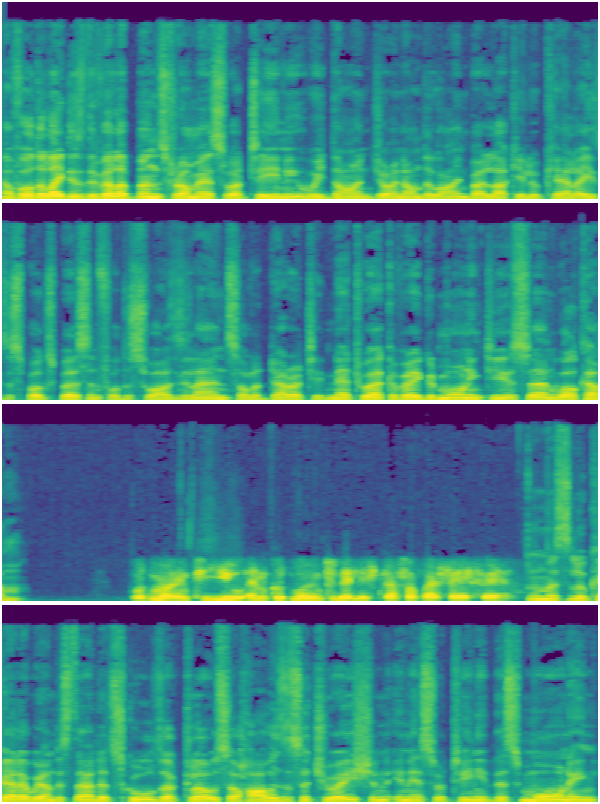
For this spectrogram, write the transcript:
Now, for the latest developments from Eswatini, we join on the line by Lucky Lukhele. He's the spokesperson for the Swaziland Solidarity Network. A very good morning to you, sir, and welcome. Good morning to you, and good morning to the listeners of SAfm. Mr. Lukhele, we understand that schools are closed. So, how is the situation in Eswatini this morning,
